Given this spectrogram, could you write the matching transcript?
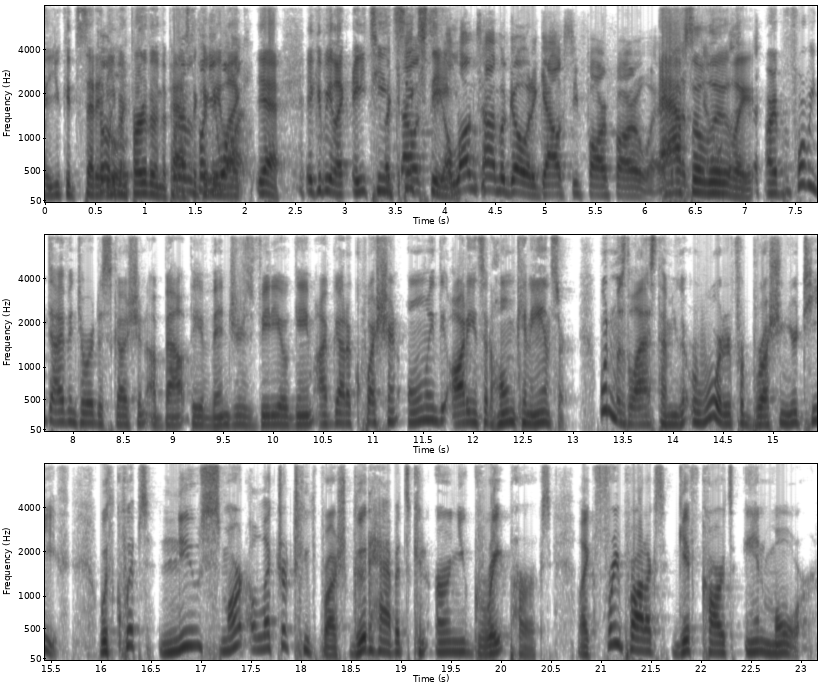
you could set it Totally. even further in the past. Whatever It could be like want. yeah, it could be like a, 1860. galaxy, a long time ago in a galaxy far far away Absolutely. All right, before we dive into our discussion about the Avengers video game, I've got a question only the audience at home can answer. When was the last time you got rewarded for brushing your teeth? With Quip's new smart electric toothbrush, good habits can earn you great perks like free products, gift cards, and more.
